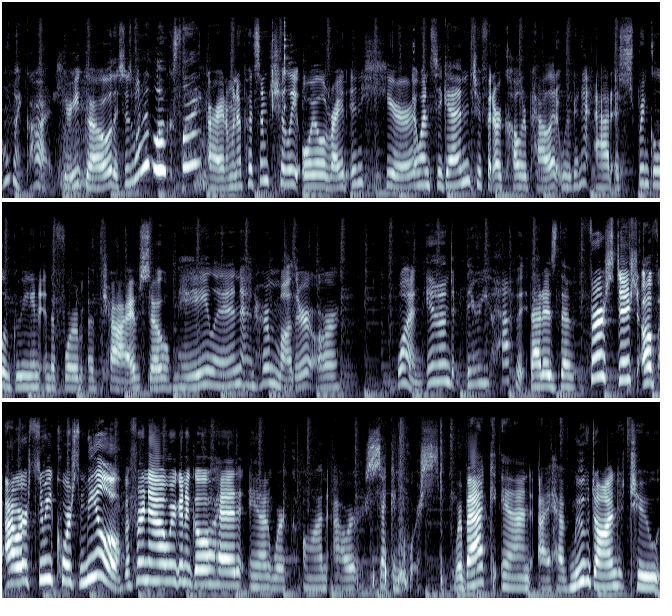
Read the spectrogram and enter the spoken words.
Oh my God. Here you go. This is what it looks like. All right, I'm gonna put some chili oil right in here. And once again, to fit our color palette, we're gonna add a sprinkle of green in the form of chives. So Meilin and her mother are one. And there you have it. That is the first dish of our three course meal. But for now, we're gonna go ahead and work on our second course. We're back and I have moved on to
